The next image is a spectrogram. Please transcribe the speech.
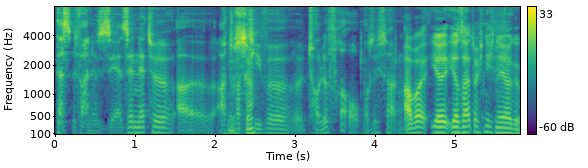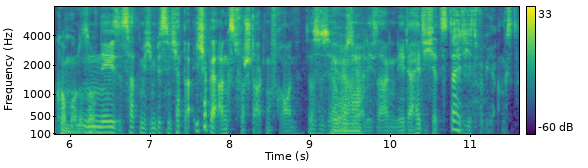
Das war eine sehr, sehr nette, äh, attraktive, äh, tolle Frau, muss ich sagen. Aber ihr, ihr seid euch nicht näher gekommen oder so. Nee, es hat mich ein bisschen. Ich habe ich hab ja Angst vor starken Frauen. Das ist ja, muss ich ehrlich sagen. Nee, da hätte ich jetzt, da hätte ich jetzt wirklich Angst.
